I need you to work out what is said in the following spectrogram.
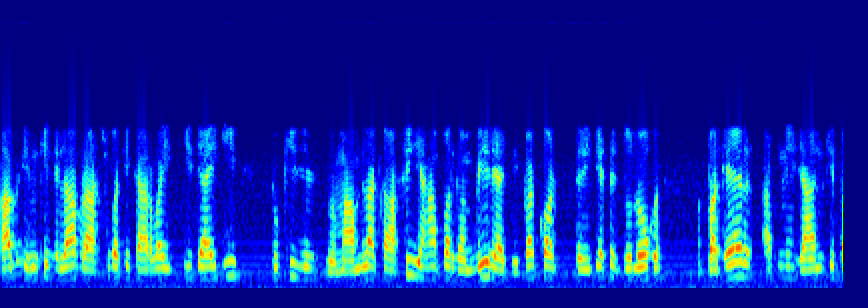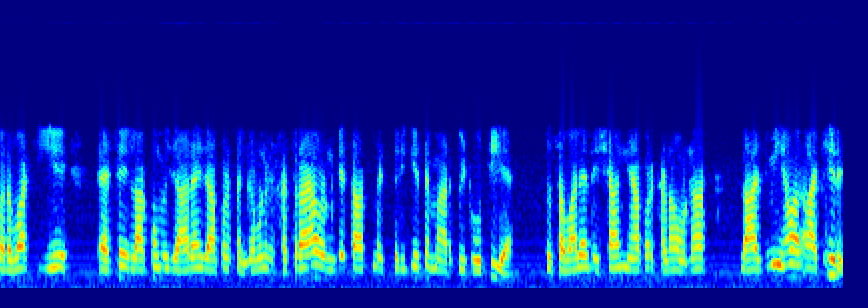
अब इनके खिलाफ राष्ट्रपति की कार्रवाई की जाएगी, क्योंकि मामला काफ़ी यहाँ पर गंभीर है दीपक, और तरीके से जो लोग बगैर अपनी जान की परवाह किए ऐसे इलाकों में जा रहे हैं जहाँ पर संक्रमण का खतरा है और उनके साथ में इस तरीके से मारपीट होती है तो सवाल निशान यहाँ पर खड़ा होना लाजमी है। और आखिर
